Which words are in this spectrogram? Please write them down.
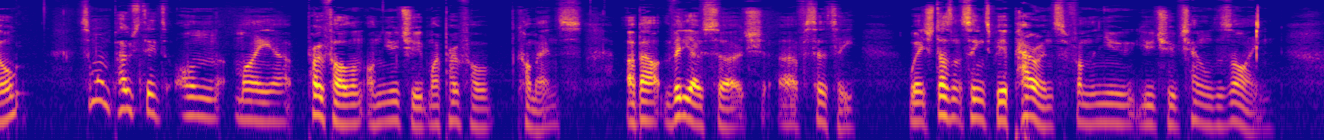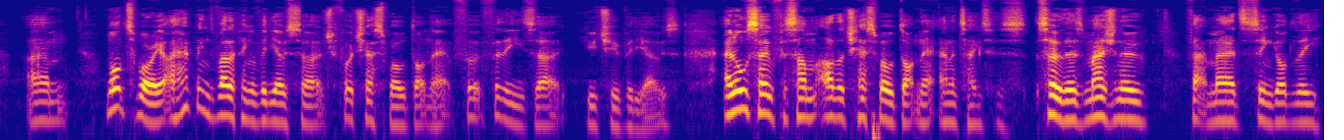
all. Someone posted on my uh, profile on, on, YouTube, my profile comments, about video search uh, facility, which doesn't seem to be apparent from the new YouTube channel design. Um, not to worry, I have been developing a video search for chessworld.net for, for these uh, YouTube videos, and also for some other chessworld.net annotators. So there's Majnu, Fat Mad, Seeing Godly,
